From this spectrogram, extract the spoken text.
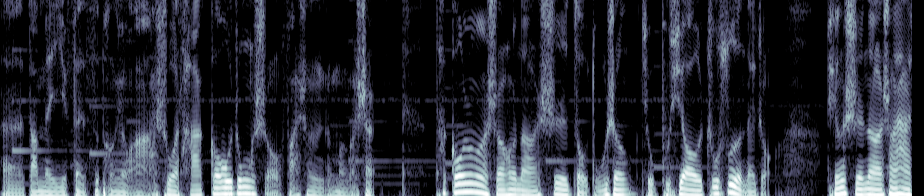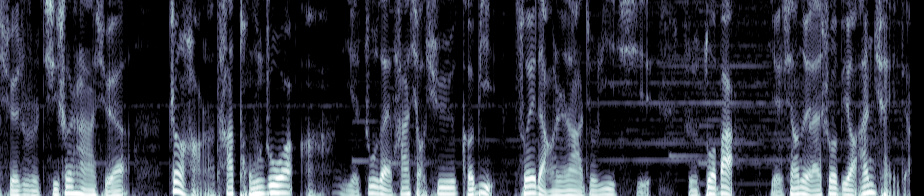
呃，咱们一粉丝朋友啊说他高中时候发生的这么个事儿。他高中的时候呢是走读生，就不需要住宿的那种，平时呢上下学就是骑车上下学。正好呢他同桌啊也住在他小区隔壁，所以两个人啊就一起就是作伴，也相对来说比较安全一点。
